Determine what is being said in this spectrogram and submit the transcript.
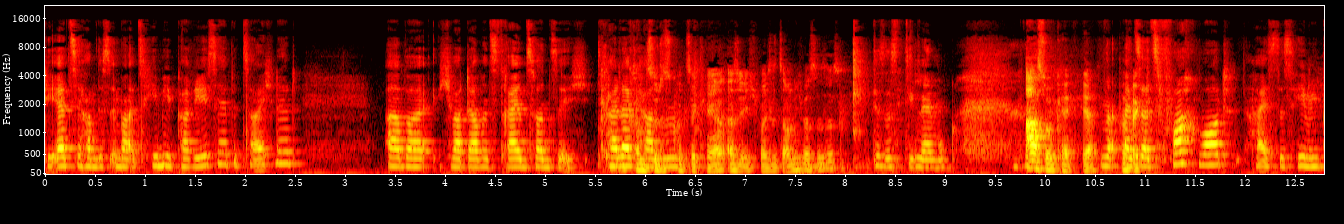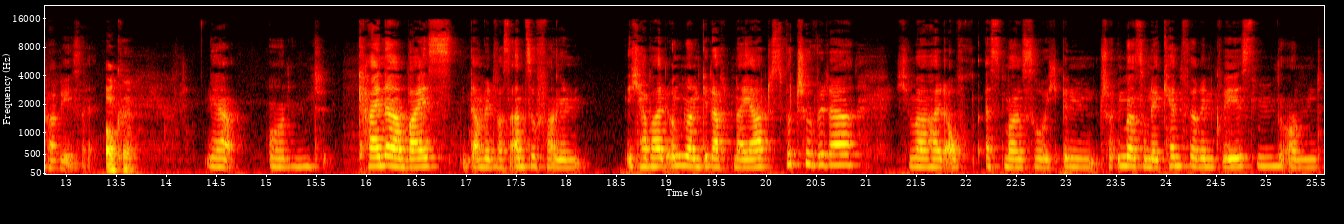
die Ärzte haben das immer als Hemiparese bezeichnet, aber ich war damals 23. Keiner Kannst kann, du das kurz erklären? Also ich weiß jetzt auch nicht, was das ist. Das ist die Lähmung. Ach so, okay, ja. Perfekt. Also als Fachwort heißt es Hemiparese. Okay. Ja, und keiner weiß damit was anzufangen. Ich habe halt irgendwann gedacht, naja, das wird schon wieder. Ich war halt auch erstmal so, ich bin schon immer so eine Kämpferin gewesen und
